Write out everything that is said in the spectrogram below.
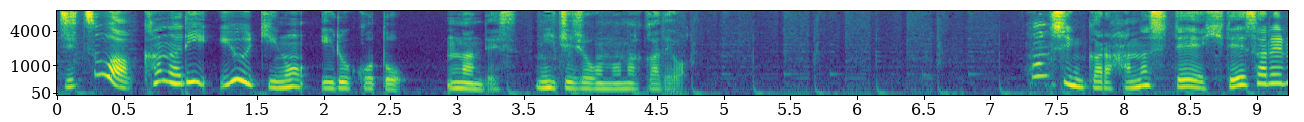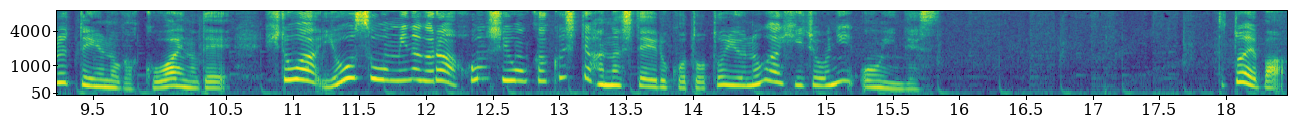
実はかなり勇気のいることなんです日常の中では。本心から話して否定されるっていうのが怖いので人は様子を見ながら本心を隠して話していることというのが非常に多いんです例えば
